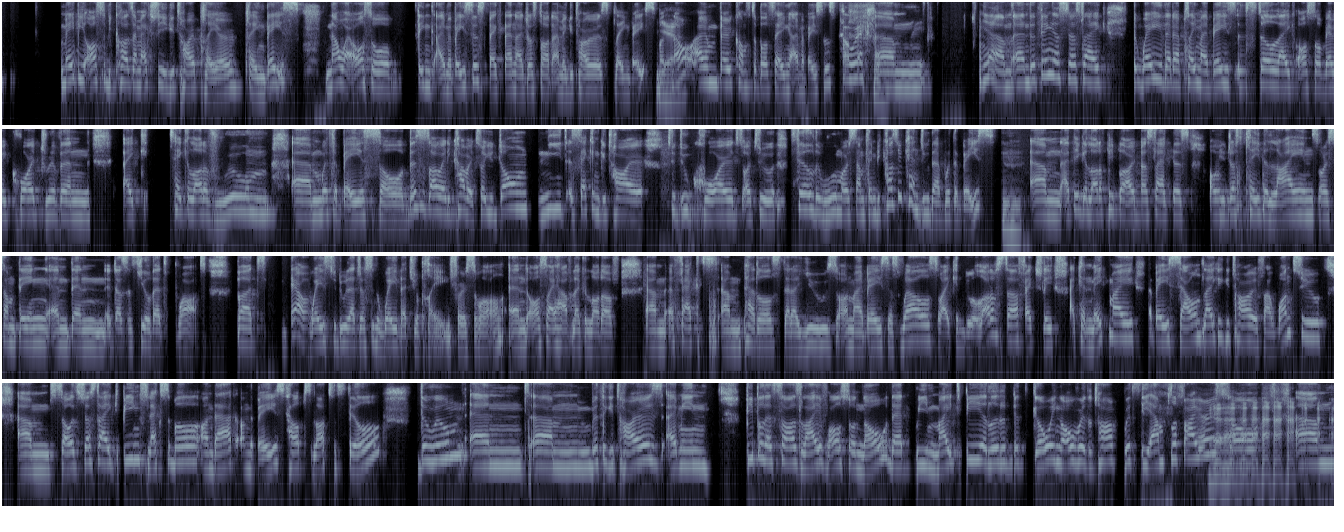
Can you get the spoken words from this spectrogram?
maybe also because I'm actually a guitar player playing bass. Now I also think I'm a bassist. Back then, I just thought I'm a guitarist playing bass, but yeah. now I'm very comfortable saying I'm a bassist. Oh, excellent. Um, yeah and the thing is just like the way that i play my bass is still like also very chord driven like take a lot of room um, with the bass. So this is already covered. So you don't need a second guitar to do chords or to fill the room or something because you can do that with the bass. Mm-hmm. Um, I think a lot of people are just like this, oh, you just play the lines or something and then it doesn't feel that broad. But there are ways to do that just in the way that you're playing, first of all. And also, I have like a lot of um, effects um, pedals that I use on my bass as well. So I can do a lot of stuff. Actually, I can make my bass sound like a guitar if I want to. Um, so it's just like being flexible on that on the bass helps a lot to fill the room. And um, with the guitars, I mean, people that saw us live also know that we might be a little bit going over the top with the amplifier. So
